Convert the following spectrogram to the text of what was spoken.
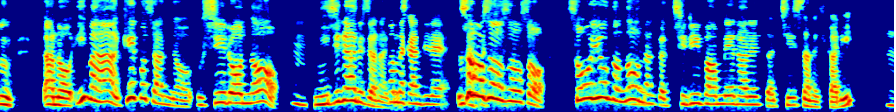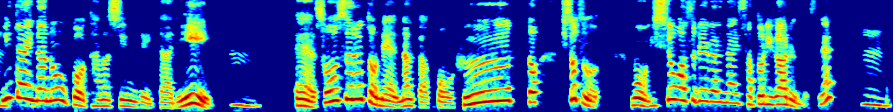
うん。あの、今、恵子さんの後ろのうん虹があるじゃないこんなですか。感じで。そうそうそうそう。そういうののなんか散りばめられた小さな光うんみたいなのをこう楽しんでいたり、うん。えーそうするとね、なんかこう、ふーっと一つの、もう一生忘れられない悟りがあるんですね。うん。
